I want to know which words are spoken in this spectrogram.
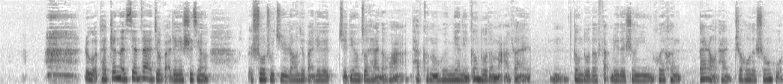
如果他真的现在就把这个事情说出去，然后就把这个决定做下来的话，他可能会面临更多的麻烦，嗯，更多的反对的声音会很。干扰他之后的生活，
